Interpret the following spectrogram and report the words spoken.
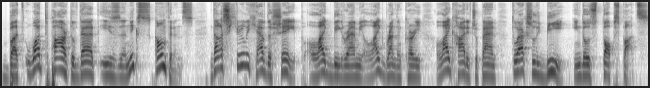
But what part of that is uh, Nick's confidence? Does he really have the shape, like Big Ramy, like Brandon Curry, like Hadi Choopan, to actually be in those top spots?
